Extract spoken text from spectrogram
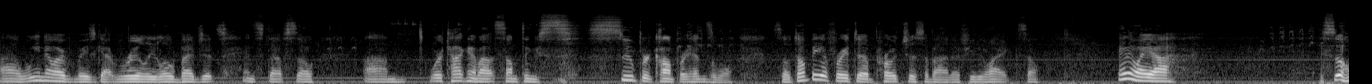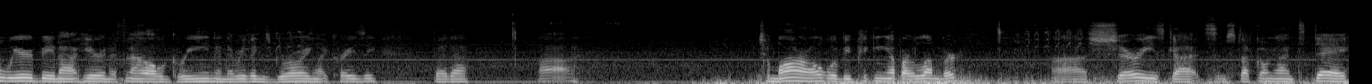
Uh, we know everybody's got really low budgets and stuff, so um, we're talking about something super comprehensible. So don't be afraid to approach us about it if you like. So anyway, uh, it's so weird being out here and it's not all green and everything's growing like crazy. But uh, uh, tomorrow we'll be picking up our lumber. Uh, Sherry's got some stuff going on today.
